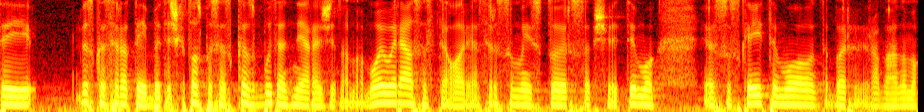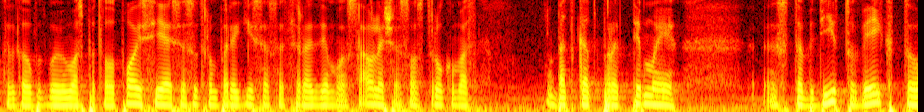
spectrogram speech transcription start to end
Tai viskas yra taip, bet iš kitos pusės, kas būtent nėra žinoma. Buvo įvairiausios teorijos ir su maistu, ir su apšvietimu, ir su skaitimu. Dabar yra manoma, kad galbūt buvimas patalpoje siejasi su trumparegysės atsiradimu, saulės šviesos trūkumas, bet kad pratimai stabdytų, veiktų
